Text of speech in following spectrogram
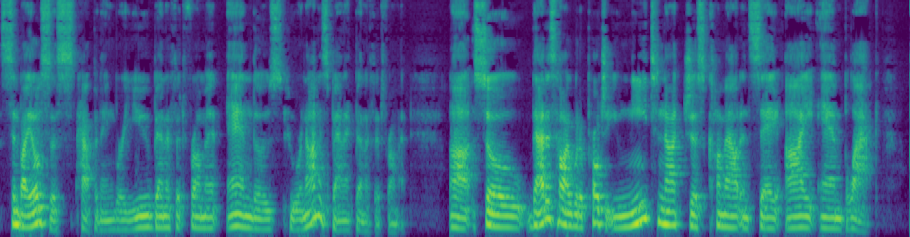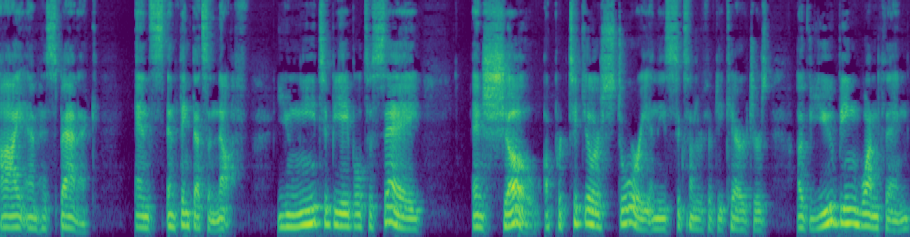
symbiosis happening where you benefit from it and those who are not Hispanic benefit from it. Uh, so that is how I would approach it. You need to not just come out and say, I am black, I am Hispanic, and, and think that's enough. You need to be able to say and show a particular story in these 650 characters of you being one thing,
